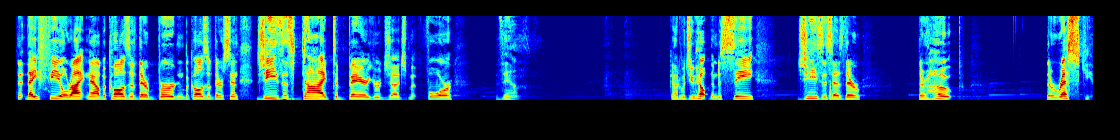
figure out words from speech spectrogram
that they feel right now because of their burden, because of their sin, Jesus died to bear your judgment for them. God, would you help them to see Jesus as their, their hope, their rescue?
